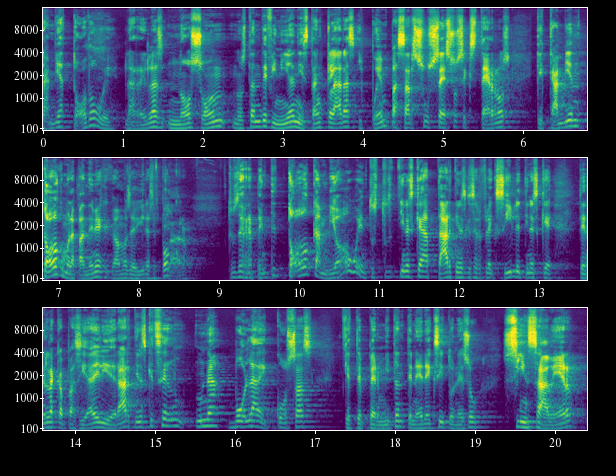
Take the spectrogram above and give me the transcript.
cambia todo, güey. Las reglas no son, no están definidas ni están claras y pueden pasar sucesos externos que cambien todo, como la pandemia que acabamos de vivir hace poco. Claro. Entonces, de repente todo cambió, güey. Entonces, tú tienes que adaptar, tienes que ser flexible, tienes que tener la capacidad de liderar, tienes que ser una bola de cosas que te permitan tener éxito en eso sin saber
